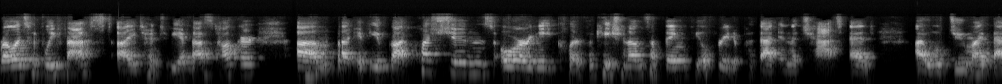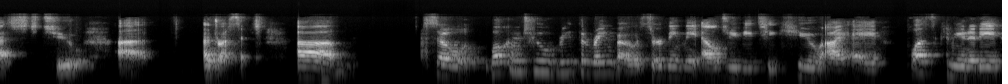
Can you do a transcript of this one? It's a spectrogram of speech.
relatively fast. I tend to be a fast talker, um, but if you've got questions or need clarification on something, feel free to put that in the chat and I will do my best to uh, address it. Um, so welcome to Read the Rainbow, serving the LGBTQIA plus community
